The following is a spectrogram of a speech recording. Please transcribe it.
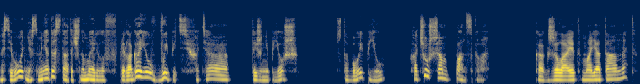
На сегодня с меня достаточно, Мэрилов. Предлагаю выпить, хотя ты же не пьешь. С тобой пью. Хочу шампанского. Как желает моя Таанет.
